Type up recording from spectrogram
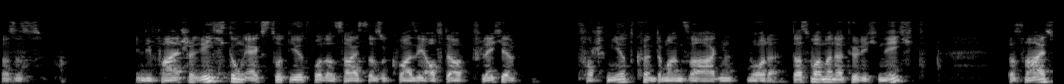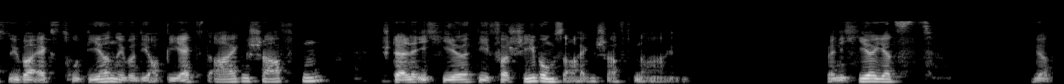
dass es in die falsche Richtung extrudiert wurde. Das heißt also quasi auf der Fläche verschmiert, könnte man sagen, wurde. Das wollen wir natürlich nicht. Das heißt, über Extrudieren, über die Objekteigenschaften stelle ich hier die Verschiebungseigenschaften ein. Wenn ich hier jetzt der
